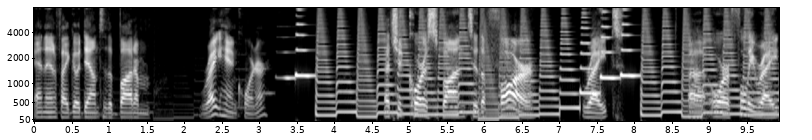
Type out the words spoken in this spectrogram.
And then if I go down to the bottom right hand corner, that should correspond to the far right uh, or fully right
